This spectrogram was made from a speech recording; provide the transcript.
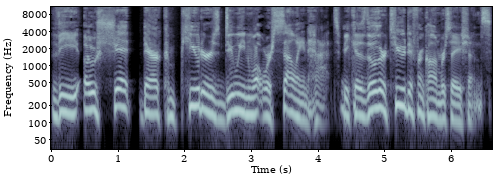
the oh shit, there are computers doing what we're selling hat because those are two different conversations.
